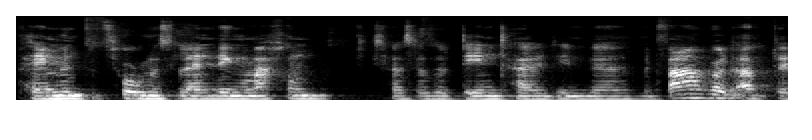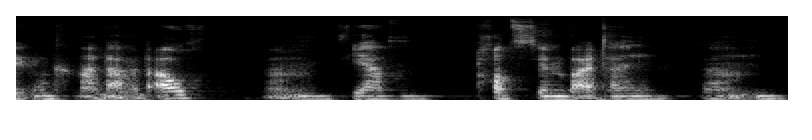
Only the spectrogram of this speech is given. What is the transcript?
payment-bezogenes Lending machen. Das heißt also, den Teil, den wir mit Warengold abdecken, kann man damit auch. Ähm, wir haben trotzdem weiterhin ähm,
